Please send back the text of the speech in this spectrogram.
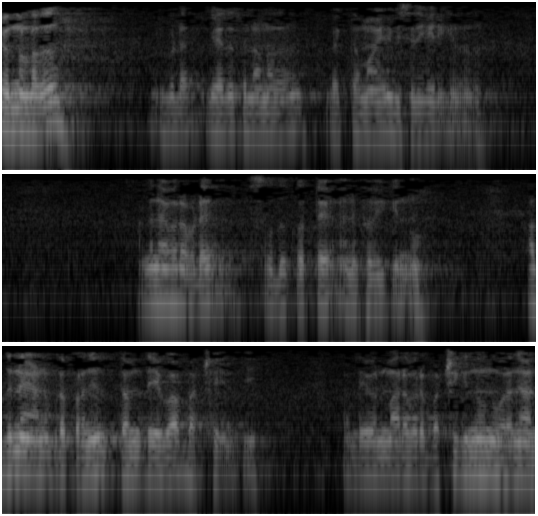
എന്നുള്ളത് ഇവിടെ വേദത്തിലാണത് വ്യക്തമായി വിശദീകരിക്കുന്നത്. അങ്ങനെ അവർ അവിടെ സുദുഃഖത്തെ അനുഭവിക്കുന്നു. അതിനെയാണ് ഇവിടെ പറഞ്ഞ് തം ദേവ ഭക്ഷയന്തി. ദേവന്മാർ അവരെ ഭക്ഷിക്കുന്നു എന്ന് പറഞ്ഞാൽ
